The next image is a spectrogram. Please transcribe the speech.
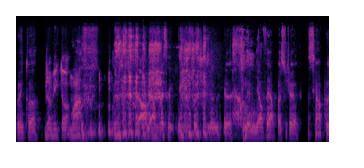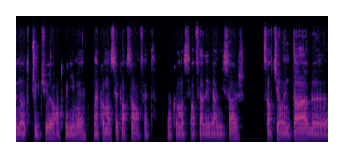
Oui, toi. Jean-Victor Moi non, mais après, c'est quelque chose qu'on aime bien faire parce que c'est un peu notre culture, entre guillemets. On a commencé par ça, en fait. On a commencé par faire des vernissages, sortir une table, euh,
